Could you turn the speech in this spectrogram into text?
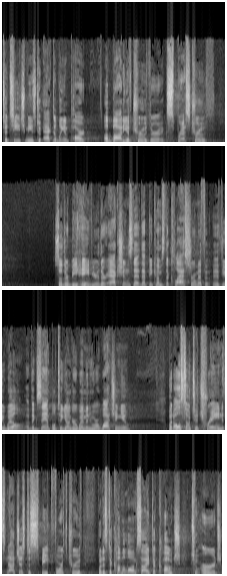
To teach means to actively impart a body of truth or express truth. So their behavior, their actions, that, that becomes the classroom, if, if you will, of example to younger women who are watching you. But also to train. It's not just to speak forth truth, but it's to come alongside to coach, to urge,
